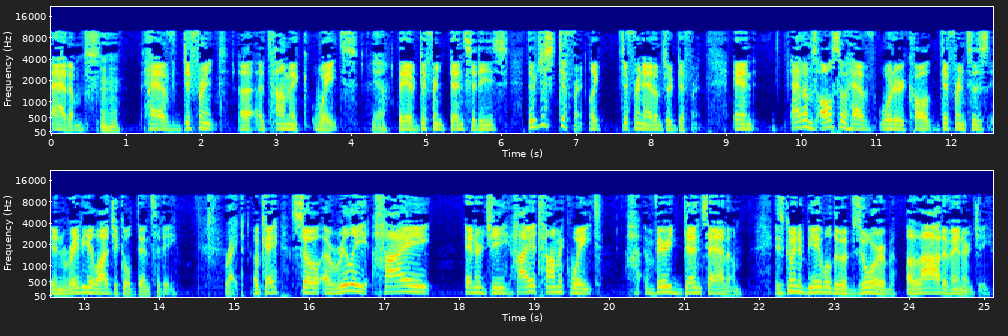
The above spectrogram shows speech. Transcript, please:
atoms have different, uh, atomic weights. Yeah. They have different densities. They're just different. Like different atoms are different. And atoms also have what are called differences in radiological density. Right. Okay? So a really high energy, high atomic weight, very dense atom is going to be able to absorb a lot of energy.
